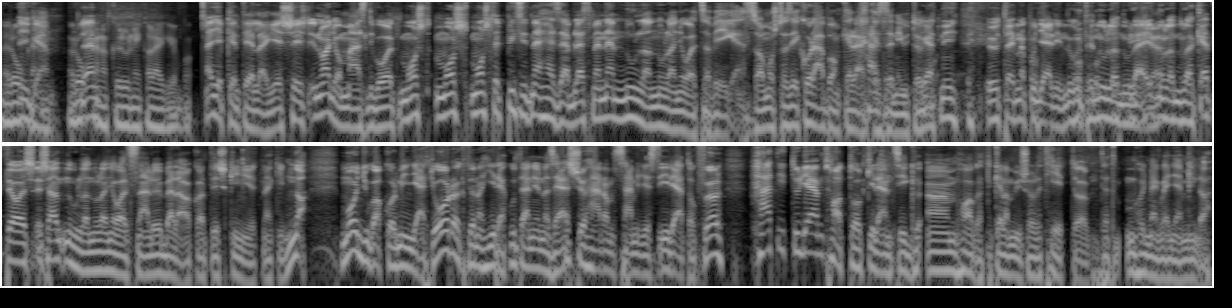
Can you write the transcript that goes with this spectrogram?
rókán, Igen, rókának de- körülnék a legjobban. Egyébként tényleg, és, és nagyon mázli volt. Most, most, most egy picit nehezebb lesz, mert nem 008 a vége. Szóval most azért korábban kell elkezdeni Hát, ütögetni. Ő tegnap ugye elindult, 001, 002 és a 008-nál ő beleakadt és kinyílt neki. Na, mondjuk akkor mindjárt jól, rögtön a hírek után jön az első három szám, így ezt írjátok föl. Hát itt ugye 6-tól 9-ig um, hallgatni kell a műsort, 7-től, tehát hogy meglegyen mind a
